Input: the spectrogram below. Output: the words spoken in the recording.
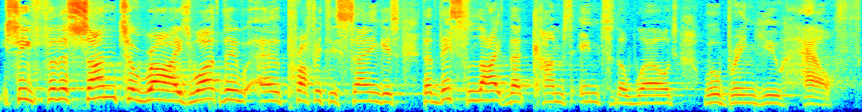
you see, for the sun to rise, what the uh, prophet is saying is that this light that comes into the world will bring you health,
